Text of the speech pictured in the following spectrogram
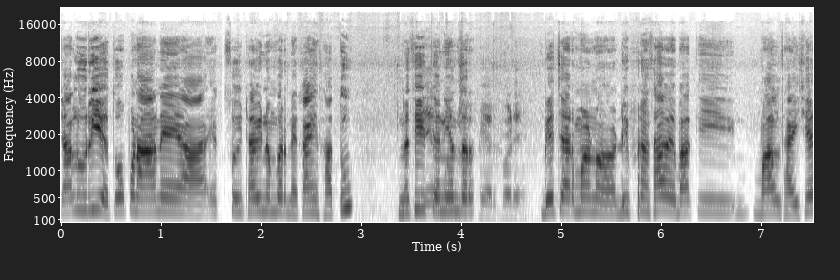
ચાલુ રહીએ તો પણ આને આ એકસો અઠાવીસ નંબરને કાંઈ થતું નથી. તેની અંદર બે ચાર મણ ડિફરન્સ આવે બાકી માલ થાય છે.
